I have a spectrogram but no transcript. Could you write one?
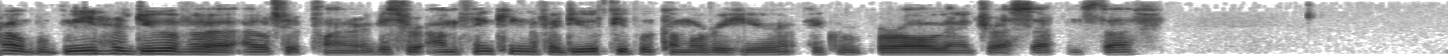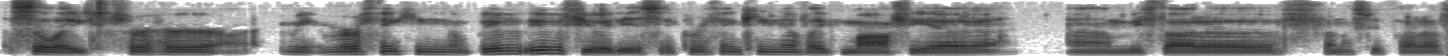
Oh, but me and her do have a outfit planner because I'm thinking if I do have people come over here, like we're all gonna dress up and stuff. So like for her, I mean, we're thinking we have we have a few ideas. Like we're thinking of like mafia. Um, we thought of what else we thought of.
